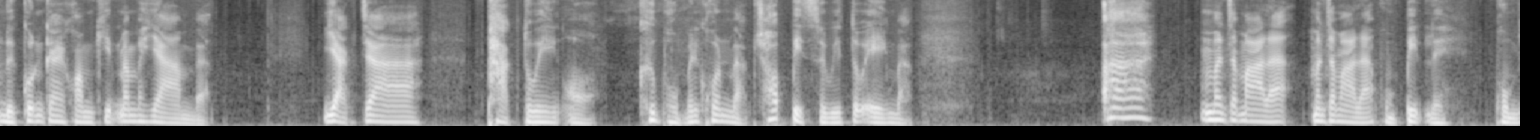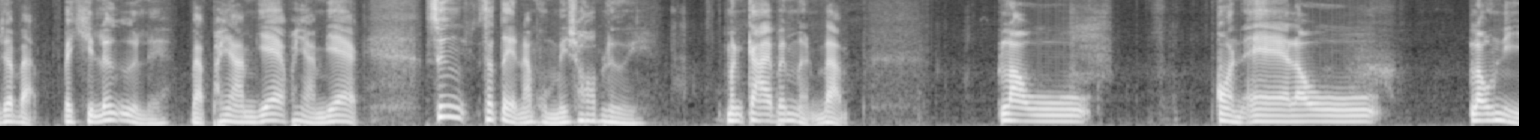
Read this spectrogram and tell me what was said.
หรือกลไกความคิดมันพยายามแบบ อยากจะผลักตัวเองออก คือผมเป็นคนแบบชอบปิดสวิตช์ตัวเองแบบ อ่า มันจะมาแล้ว มันจะมาแล้ว ผมปิดเลย ผมจะแบบไปคิดเรื่องอื่นเลย แบบพยายามแยกพยายามแยก ซึ่งสเตจนั้นผมไม่ชอบเลย มันกลายเป็นเหมือนแบบ เราอ่อนแอเรา เราหนี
